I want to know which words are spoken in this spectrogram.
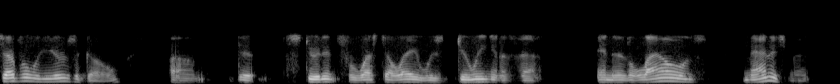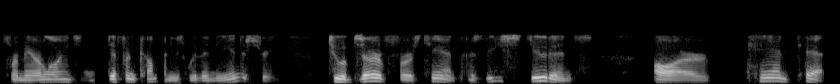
several years ago, um, the student for West LA was doing an event, and it allows management from airlines and different companies within the industry to observe firsthand because these students are handpicked.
